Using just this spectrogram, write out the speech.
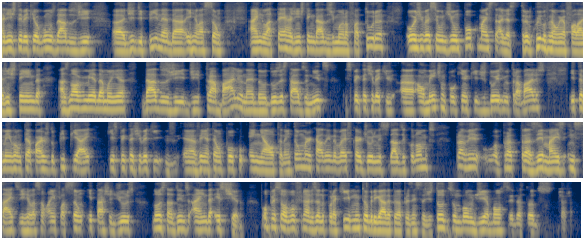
a gente teve aqui alguns dados de uh, ah, GDP, né, da, em relação à Inglaterra. A gente tem dados de manufatura. Hoje vai ser um dia um pouco mais, aliás, tranquilo, não ia falar. A gente tem ainda às nove e meia da manhã dados de, de trabalho, né, do, dos Estados Unidos. A expectativa é que uh, aumente um pouquinho aqui de 2 mil trabalhos e também vamos ter a parte do PPI, que a expectativa é que uh, venha até um pouco em alta, né? Então o mercado ainda vai ficar de olho nesses dados econômicos para ver, para trazer mais insights de relação à inflação e taxa de juros nos Estados Unidos ainda este ano. Bom, pessoal, vou finalizando por aqui. Muito obrigado pela presença de todos. Um bom dia, bom cedo a todos. Tchau, tchau.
